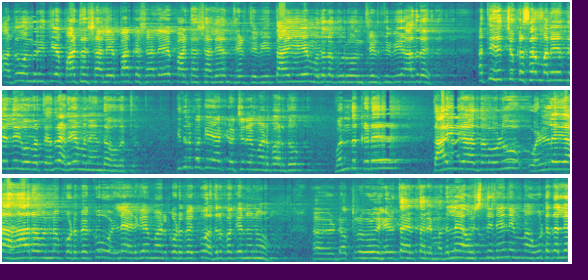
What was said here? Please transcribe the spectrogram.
ಅದು ಒಂದು ರೀತಿಯ ಪಾಠಶಾಲೆ, ಪಾಕಶಾಲೆ, ಪಾಠಶಾಲೆ ಅಂತ ಹೇಳ್ತೀವಿ. ತಾಯಿಯೇ ಮೊದಲ ಗುರು ಅಂತ ಹೇಳ್ತೀವಿ. ಆದರೆ ಅತಿ ಹೆಚ್ಚು ಕಸ ಮನೆಯಿಂದ ಎಲ್ಲಿಗೆ ಹೋಗುತ್ತೆ ಅಂದರೆ ಅಡುಗೆ ಮನೆಯಿಂದ ಹೋಗುತ್ತೆ. ಇದ್ರ ಬಗ್ಗೆ ಯಾಕೆ ಯೋಚನೆ ಮಾಡಬಾರ್ದು? ಒಂದು ಕಡೆ ತಾಯಿಯಾದವಳು ಒಳ್ಳೆಯ ಆಹಾರವನ್ನು ಕೊಡಬೇಕು ಒಳ್ಳೆಯ ಅಡುಗೆ ಮಾಡಿಕೊಡ್ಬೇಕು. ಅದ್ರ ಬಗ್ಗೆನೂ ಡಾಕ್ಟ್ರುಗಳು ಹೇಳ್ತಾ ಇರ್ತಾರೆ, ಮೊದಲನೇ ಔಷಧಿನೇ ನಿಮ್ಮ ಊಟದಲ್ಲೇ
